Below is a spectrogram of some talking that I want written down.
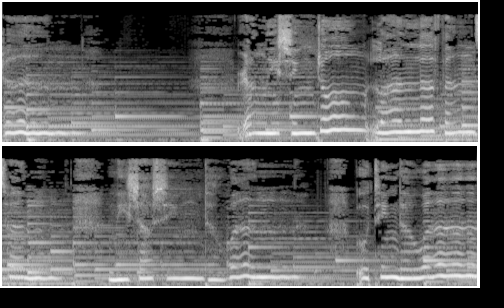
真，让你心中乱了分寸，你小心的问，不停的问。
